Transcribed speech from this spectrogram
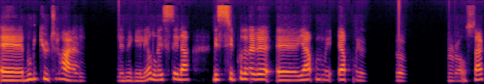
e, bu bir kültür haline geliyor. Dolayısıyla biz sirkuları e, yapmay yapmıyor olsak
